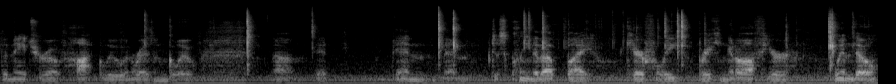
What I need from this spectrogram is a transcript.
the nature of hot glue and resin glue. Um, it, and, and just clean it up by carefully breaking it off your window.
